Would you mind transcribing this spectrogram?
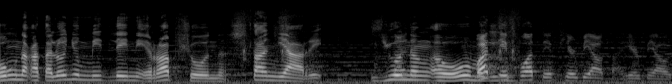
Kung nakatalon yung mid lane ni Eruption, stun yari. Yun ang, oo. What magiging- if, what if, hear me out, ah, hear me out.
